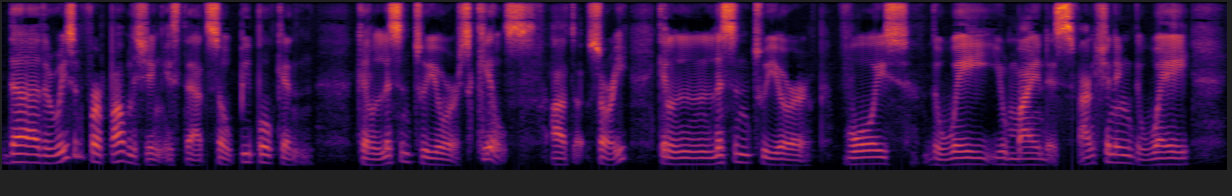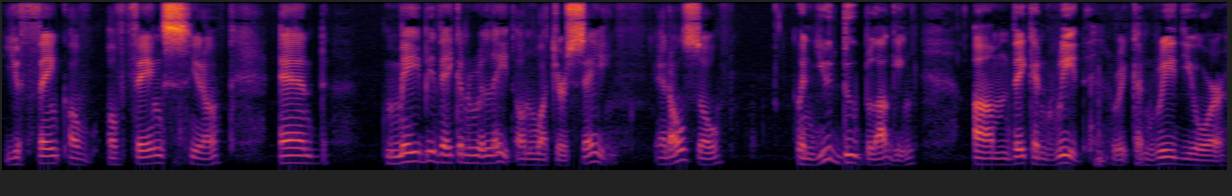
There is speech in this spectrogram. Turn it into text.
The the reason for publishing is that so people can can listen to your skills uh, sorry can listen to your voice the way your mind is functioning the way you think of, of things you know and maybe they can relate on what you're saying. And also when you do blogging um, they can read can read your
